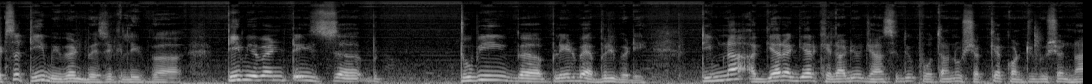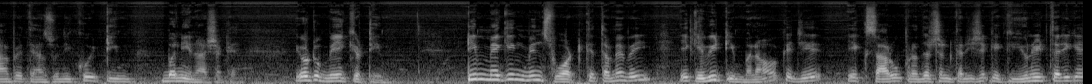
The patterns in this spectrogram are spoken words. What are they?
it's a team event basically team event is to be played by everybody. ટીમના અગિયાર અગિયાર ખેલાડીઓ જ્યાં સુધી પોતાનું શક્ય કોન્ટ્રીબ્યુશન ના આપે, ત્યાં સુધી કોઈ ટીમ બની ના શકે. You to make your team team making means what કે તમે ભાઈ એક એવી ટીમ બનાવો કે જે એક સારું પ્રદર્શન કરી શકે, એક યુનિટ તરીકે.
